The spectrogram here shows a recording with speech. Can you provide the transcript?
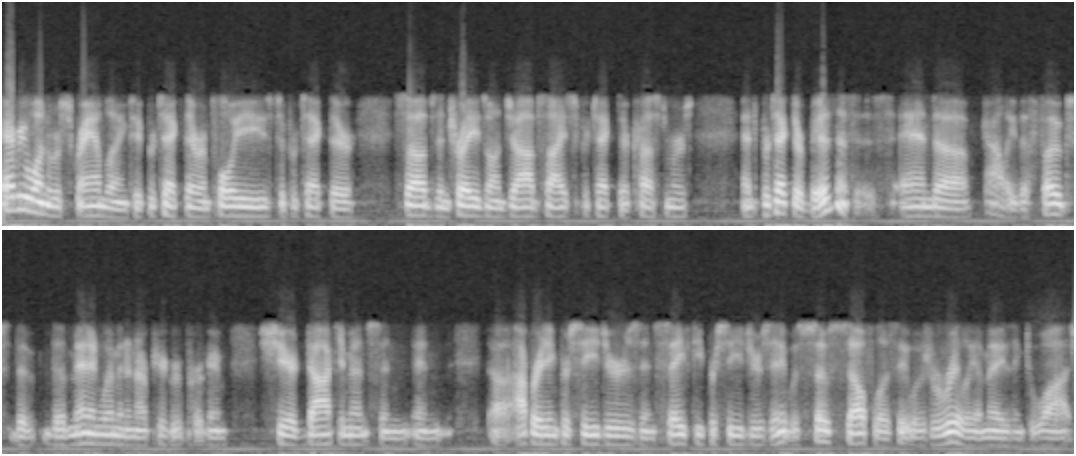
everyone was scrambling to protect their employees, to protect their subs and trades on job sites, to protect their customers and to protect their businesses. And uh, golly, the folks, the the men and women in our peer group program shared documents and and uh, operating procedures and safety procedures, and it was so selfless. It was really amazing to watch.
